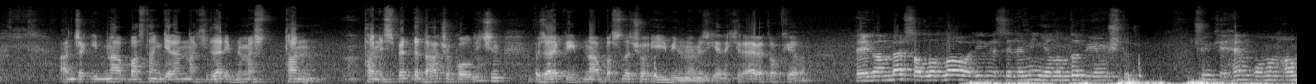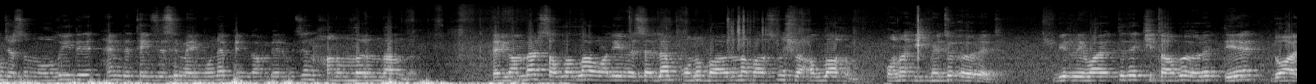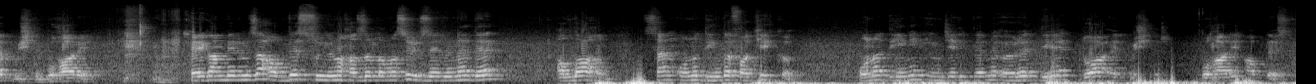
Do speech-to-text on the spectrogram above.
ancak İbn Abbas'tan gelen nakiller İbn Mesud'tan ta nispetle daha çok olduğu için özellikle İbn Abbas'ı da çok iyi bilmemiz gerekir. Evet okuyalım. Peygamber sallallahu aleyhi ve sellemin yanında büyümüştür. Çünkü hem onun amcasının oğluydu hem de teyzesi Meymune peygamberimizin hanımlarındandı. Peygamber sallallahu aleyhi ve sellem onu bağrına basmış ve Allah'ım ona hikmeti öğret. Bir rivayette de kitabı öğret diye dua etmişti Buhari. Peygamberimize abdest suyunu hazırlaması üzerine de Allah'ım sen onu dinde fakih kıl. Ona dinin inceliklerini öğret diye dua etmiştir. Buhari abdest.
